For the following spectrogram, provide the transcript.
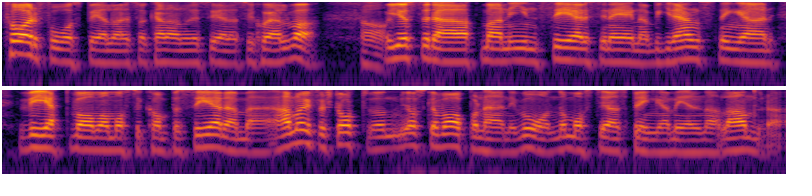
för få spelare som kan analysera sig själva. Ja. Och just det där att man inser sina egna begränsningar, vet vad man måste kompensera med. Han har ju förstått, om jag ska vara på den här nivån, då måste jag springa mer än alla andra.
